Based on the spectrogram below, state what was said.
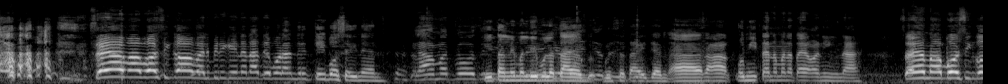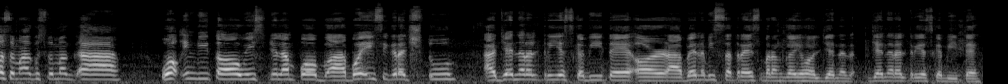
so yan mga bossing ko, bali binigay na natin 100k boss, ayun na yan. Salamat po. Kitang 5,000 lang tayo. Gusto tayo dyan. Ah, nakakumita naman na tayo kanina. So ayan mga bossing ko, sa mga gusto mag ah, walk in dito, waste nyo lang po. ah, Boy AC Garage 2, ah, General Trias Cavite, or uh, Benavista 3, Barangay Hall, General, General Trias Cavite.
